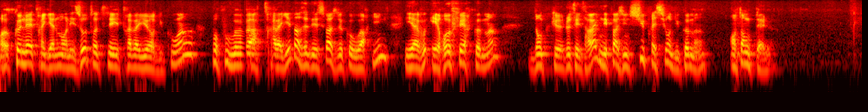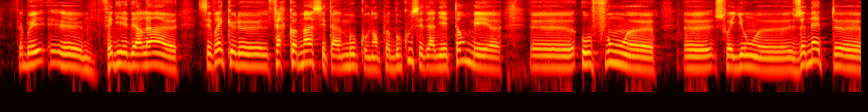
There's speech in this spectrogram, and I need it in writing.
euh, connaître également les autres travailleurs du coin pour pouvoir travailler dans un espace de coworking et, et refaire commun Donc le télétravail n'est pas une suppression du commun en tant que tel. Fabri, euh, Fanny Lederlin, c'est vrai que le faire commun, c'est un mot qu'on emploie beaucoup ces derniers temps, mais au fond, euh, soyons euh, honnêtes, euh,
